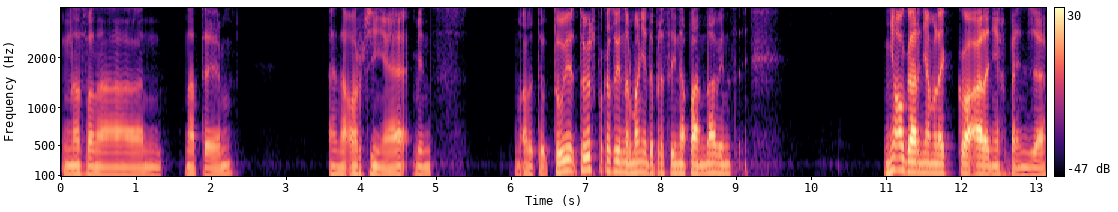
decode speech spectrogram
nazwa na, na tym, na Originie, więc no ale to, tu, tu już pokazuje normalnie depresyjna panda, więc nie ogarniam lekko, ale niech będzie.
